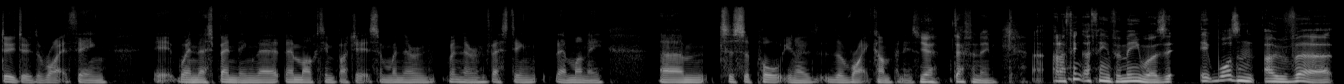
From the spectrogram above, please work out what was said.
do do the right thing it, when they're spending their, their marketing budgets and when they're when they're investing their money. Um, to support, you know, the right companies. Yeah, definitely. And I think the thing for me was it, it wasn't overt.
